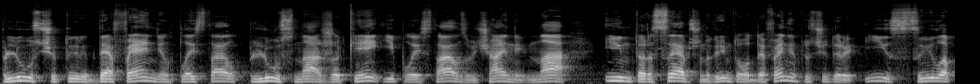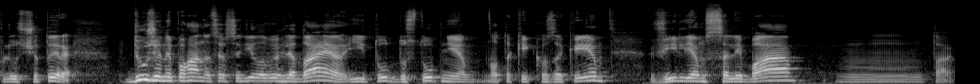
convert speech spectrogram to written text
плюс 4 дефендінг, плейстайл, плюс на жокей і плейстайл звичайний на інтерсепшн. Окрім того, дефендінг плюс 4 і сила плюс 4. Дуже непогано це все діло виглядає, і тут доступні отакі козаки. Вільям Саліба. Так,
